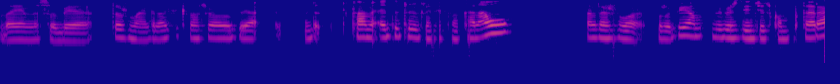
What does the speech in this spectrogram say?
Dajemy sobie, to już moja grafika, sobie, klikamy edytuj grafikę kanału. Ja też zrobiłam, wybierz zdjęcie z komputera.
